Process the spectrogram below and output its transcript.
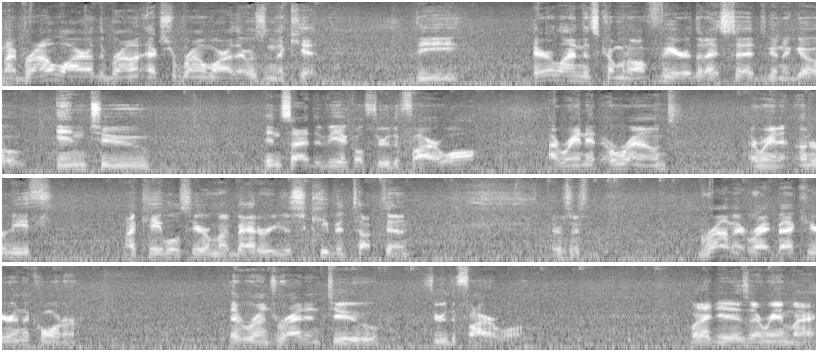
My brown wire, the brown extra brown wire that was in the kit, the airline that's coming off of here that I said is going to go into inside the vehicle through the firewall. I ran it around. I ran it underneath my cables here on my battery just to keep it tucked in. There's a grommet right back here in the corner that runs right into through the firewall. What I did is I ran my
